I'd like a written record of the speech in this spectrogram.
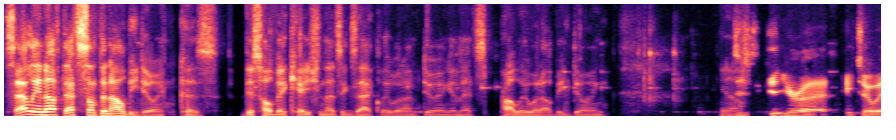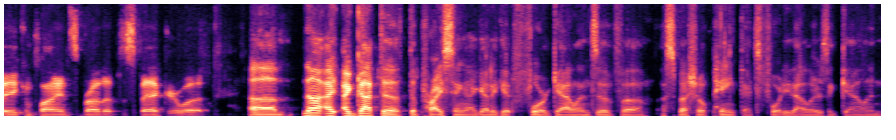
Sadly enough, that's something I'll be doing because this whole vacation, that's exactly what I'm doing, and that's probably what I'll be doing. You know. Did you get your uh, HOA compliance brought up to spec or what? Um, no, I, I got the the pricing. I got to get four gallons of uh, a special paint that's forty dollars a gallon.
